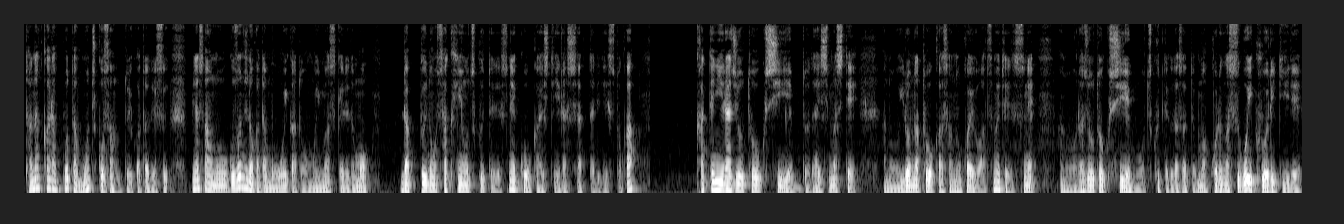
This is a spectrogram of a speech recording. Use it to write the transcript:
棚からボタもちこさんという方です。皆さん、あの、ご存知の方も多いかと思いますけれども、ラップの作品を作ってですね、公開していらっしゃったりですとか、勝手にラジオトーク CM と題しましてあのいろんなトーカーさんの声を集めてですねあのラジオトーク CM を作ってくださって、まあ、これがすごいクオリティで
